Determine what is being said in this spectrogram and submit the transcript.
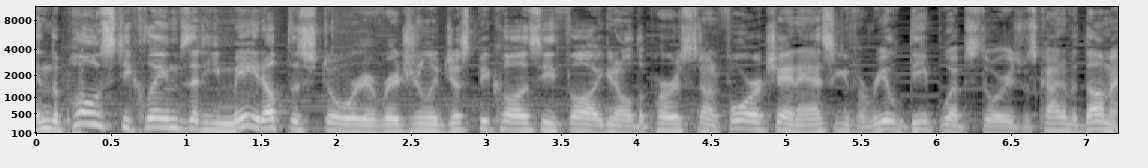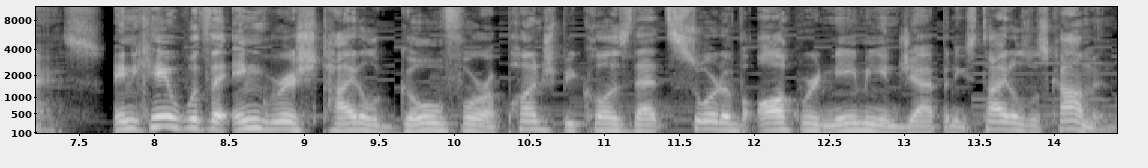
In the post, he claims that he made up the story originally just because he thought, you know, the person on 4chan asking for real deep web stories was kind of a dumbass. And he came up with the English title Go for a Punch because that sort of awkward naming in Japanese titles was common.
